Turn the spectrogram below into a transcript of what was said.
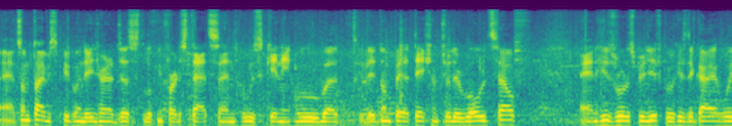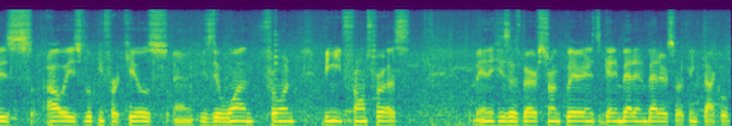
And sometimes people on the internet just looking for the stats and who's killing who, but they don't pay attention to the role itself. And his role is pretty difficult. He's the guy who is always looking for kills, and he's the one front, being in front for us. And he's a very strong player, and he's getting better and better. So I think Taco.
